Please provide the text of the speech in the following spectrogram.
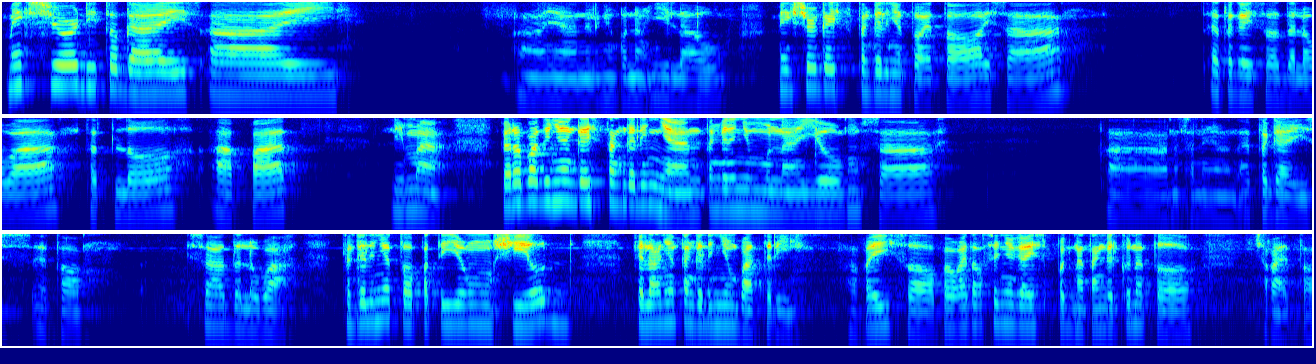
Make sure dito guys ay ayan, nilagyan ko ng ilaw. Make sure guys, tatanggalin nyo to. Ito, isa. Ito guys, so, dalawa, tatlo, apat, lima. Pero bago nyo guys tanggalin yan, tanggalin nyo muna yung sa ah, nasaan na yun? Ito guys, ito. Isa, dalawa. Tanggalin nyo to, pati yung shield. Kailangan nyo tanggalin yung battery. Okay, so papakita ko sa inyo guys pag natanggal ko na to, tsaka ito.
